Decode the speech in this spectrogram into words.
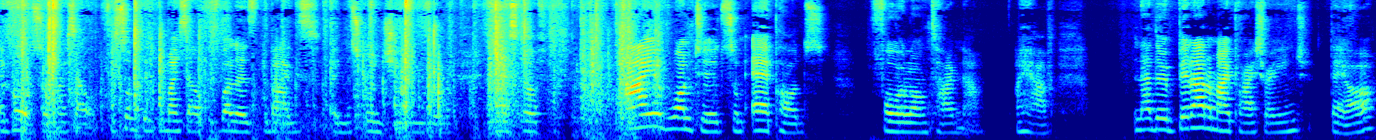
I bought some myself. For something for myself as well as the bags and the scrunchies and their stuff. I have wanted some AirPods for a long time now. I have. Now they're a bit out of my price range. They are.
